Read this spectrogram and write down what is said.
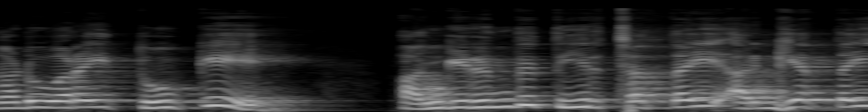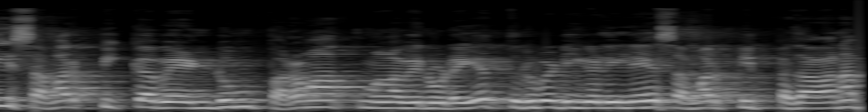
நடுவரை தூக்கி அங்கிருந்து தீர்ச்சத்தை அர்க்கியத்தை சமர்ப்பிக்க வேண்டும். பரமாத்மாவினுடைய திருவடிகளிலே சமர்ப்பிப்பதான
